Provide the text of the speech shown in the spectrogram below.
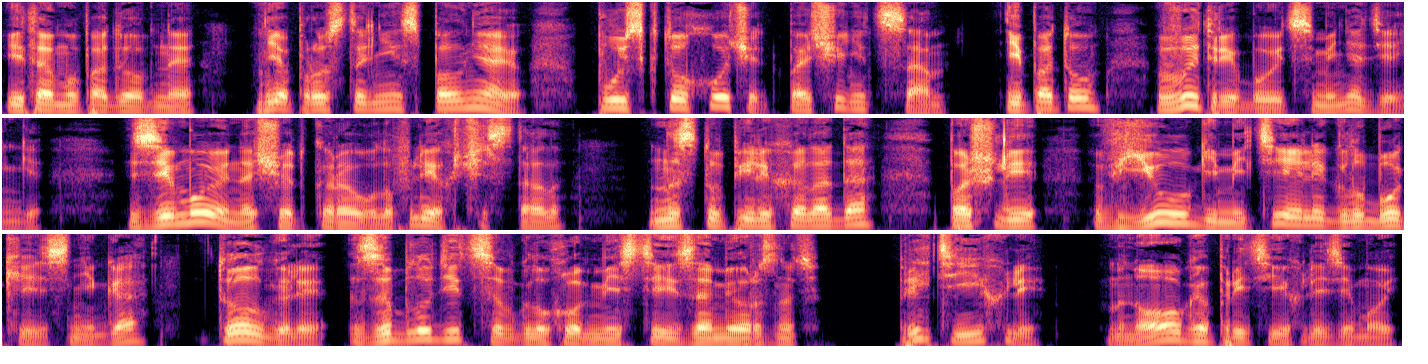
и тому подобное, я просто не исполняю. Пусть кто хочет, починит сам, и потом вытребует с меня деньги. Зимой насчет караулов легче стало. Наступили холода, пошли в юге, метели, глубокие снега. Долго ли заблудиться в глухом месте и замерзнуть? Притихли, много притихли зимой.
